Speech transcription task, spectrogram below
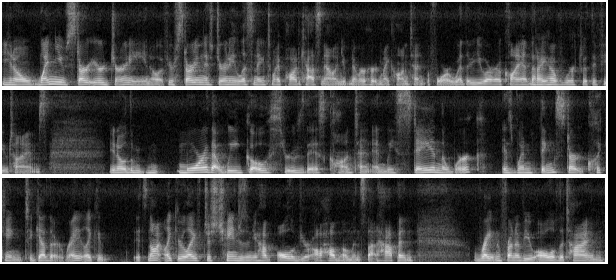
you know, when you start your journey, you know, if you're starting this journey listening to my podcast now and you've never heard my content before, whether you are a client that I have worked with a few times, you know, the more that we go through this content and we stay in the work is when things start clicking together, right? Like it, it's not like your life just changes and you have all of your aha moments that happen right in front of you all of the time.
